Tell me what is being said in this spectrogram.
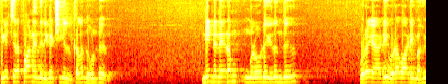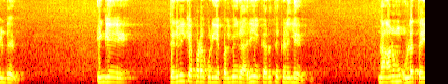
மிகச்சிறப்பான இந்த நிகழ்ச்சியில் கலந்து கொண்டு நீண்ட நேரம் உங்களோடு இருந்து உரையாடி உறவாடி மகிழ்ந்து இங்கே தெரிவிக்கப்படக்கூடிய பல்வேறு அரிய கருத்துக்களிலே நானும் உள்ளத்தை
